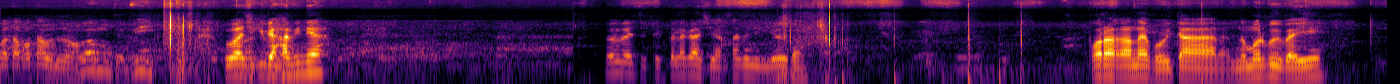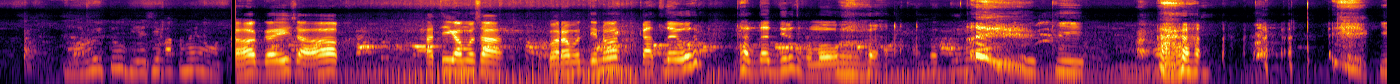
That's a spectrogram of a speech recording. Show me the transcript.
এটা কথা সুধো আজি কিবা খাবিনে অ দেখব লগা হৈছে এক চাবি নেকি ঐ তই পঢ়াৰ কাৰণে বইতাৰ নম্বৰ বহি পাহি আহক গাইছ আহক হাতী গামোচা গৰমৰ দিনত গাত লৈ উৰ ঠাণ্ডাৰ দিনত সোমাব কি কি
